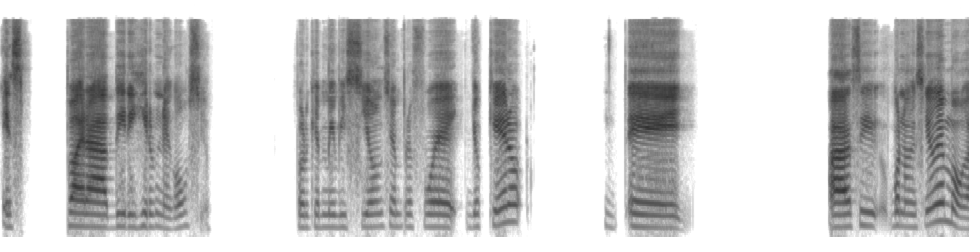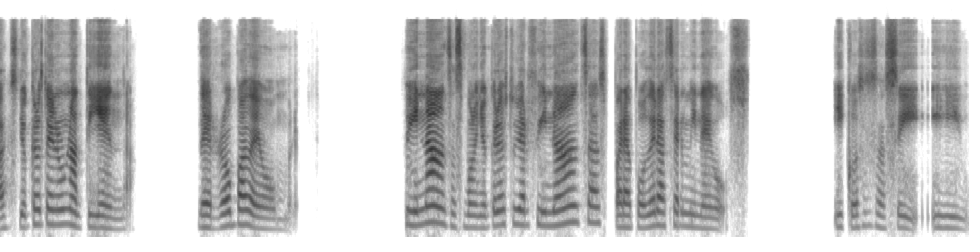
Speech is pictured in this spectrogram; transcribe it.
es para dirigir un negocio, porque mi visión siempre fue, yo quiero eh, Así, bueno, diseño de modas, yo quiero tener una tienda de ropa de hombre. Finanzas, bueno, yo quiero estudiar finanzas para poder hacer mi negocio. Y cosas así. Y,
